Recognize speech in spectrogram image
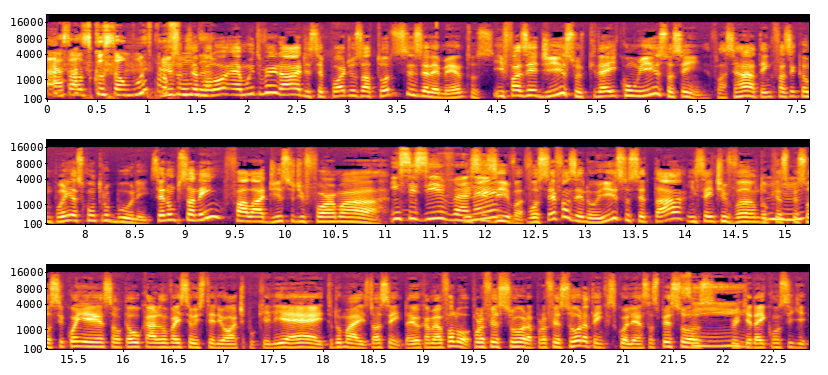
Essa é uma discussão muito profunda. Isso que você falou é muito verdade. Você pode usar todos esses elementos e fazer disso, que daí com isso, assim, falar assim, ah, tem que fazer campanhas contra o bullying. Você não precisa nem falar disso de forma Incisiva, né? incisiva. Você fazendo isso, você tá incentivando que as Uhum. pessoas se conheçam. Então o cara não vai ser o estereótipo que ele é e tudo mais. Então, assim, daí o Camel falou: professora, a professora tem que escolher essas pessoas. Sim. Porque daí conseguir.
